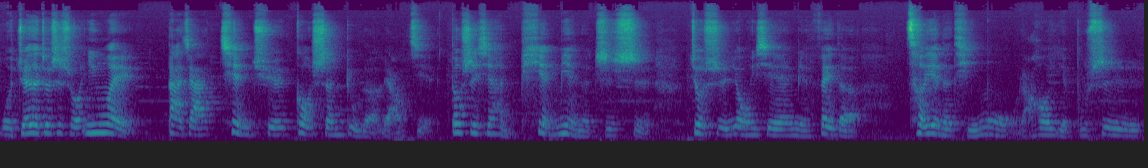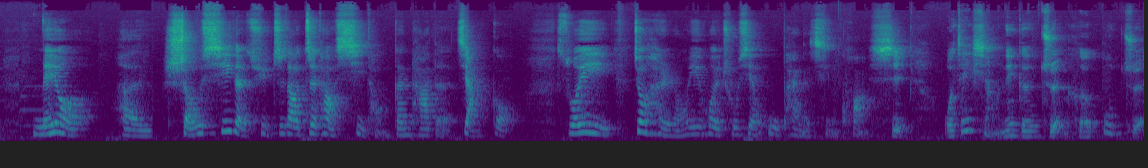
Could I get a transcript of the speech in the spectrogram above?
我觉得就是说，因为大家欠缺够深度的了解，都是一些很片面的知识，就是用一些免费的测验的题目，然后也不是没有很熟悉的去知道这套系统跟它的架构，所以就很容易会出现误判的情况。是。我在想，那个准和不准，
